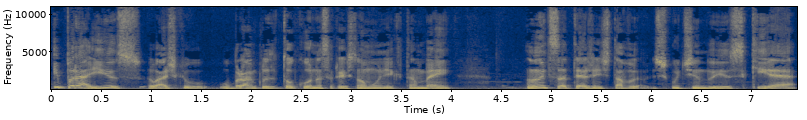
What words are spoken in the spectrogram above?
E para isso, eu acho que o, o Brown, inclusive, tocou nessa questão, Monique também. Antes até a gente estava discutindo isso, que é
